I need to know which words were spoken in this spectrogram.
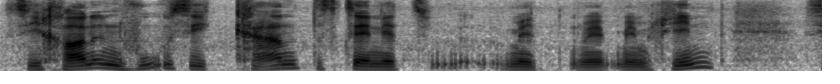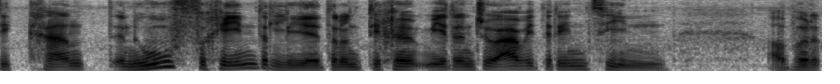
Sie kann einen Haufen, sie kennt, das sehe ich jetzt mit, mit meinem Kind, sie kennt einen Haufen Kinderlieder und die kommen mir dann schon auch wieder in den Sinn. Aber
